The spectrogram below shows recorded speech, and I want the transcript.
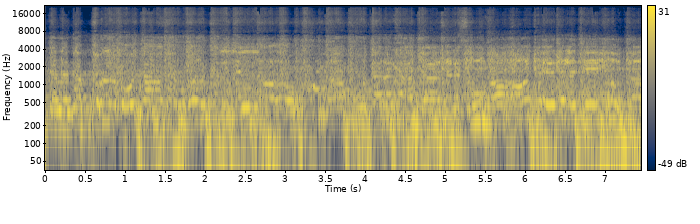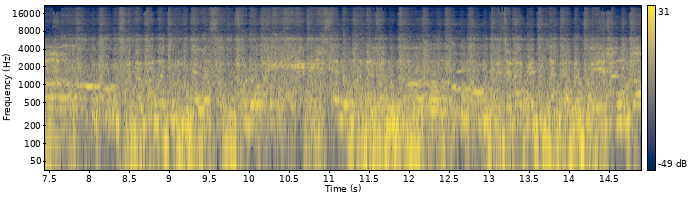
ధన ధన ధన గప్పుల పోతారు రాజా నరసింహ పేదల చేయూతో మన గుండెల సప్పుడు నిలిసను మనలన్నో ప్రజల వెంట తన పయనంలో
